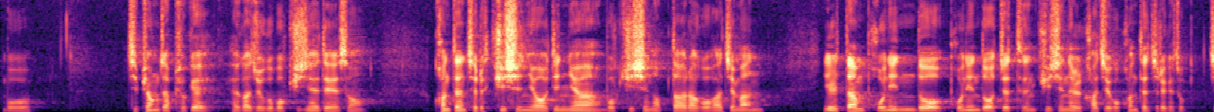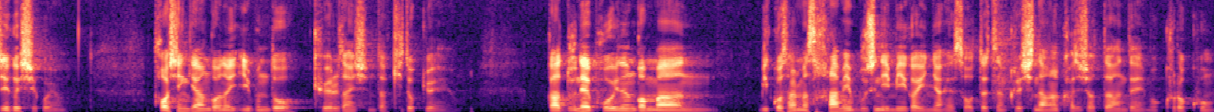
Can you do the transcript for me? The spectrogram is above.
뭐 지평자표계 해가지고 뭐 귀신에 대해서 컨텐츠를 귀신이 어딨냐, 뭐 귀신 없다라고 하지만 일단 본인도 본인도 어쨌든 귀신을 가지고 컨텐츠를 계속 찍으시고요. 더 신기한 거는 이분도 교회를 다니십니다. 기독교예요. 그러니까 눈에 보이는 것만 믿고 살면 사람이 무슨 의미가 있냐 해서 어쨌든 그 신앙을 가지셨다는데 뭐 그렇고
